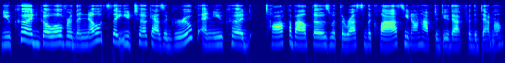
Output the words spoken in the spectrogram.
you could go over the notes that you took as a group and you could talk about those with the rest of the class. You don't have to do that for the demo,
